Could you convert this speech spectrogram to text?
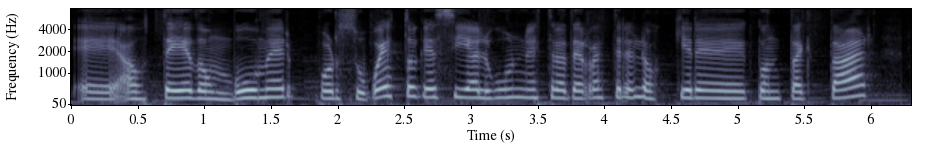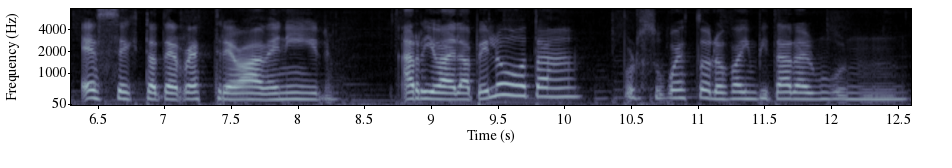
eh, a usted, Don Boomer, por supuesto que si algún extraterrestre los quiere contactar, ese extraterrestre va a venir arriba de la pelota, por supuesto los va a invitar a algún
